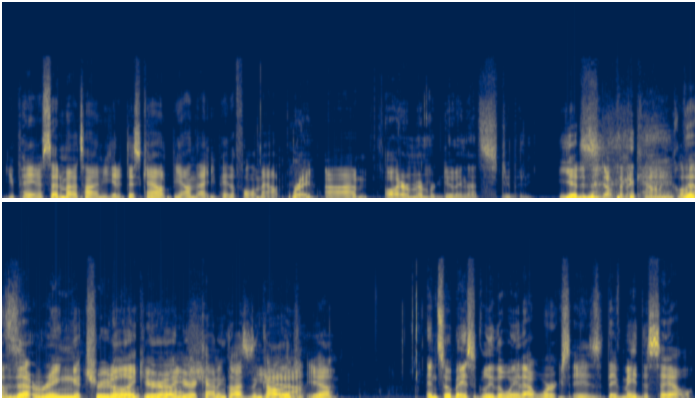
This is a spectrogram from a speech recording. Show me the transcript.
you pay in a set amount of time, you get a discount. Beyond that, you pay the full amount. Right. Um, Oh, I remember doing that stupid yeah, does stuff in accounting class. does that ring true to Oh, like your uh, your accounting classes in Yeah. college? Yeah. And so basically, the way that works is they've made the sale,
